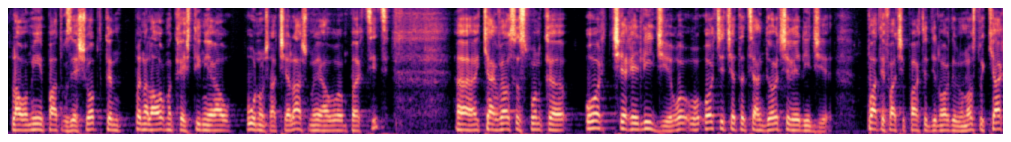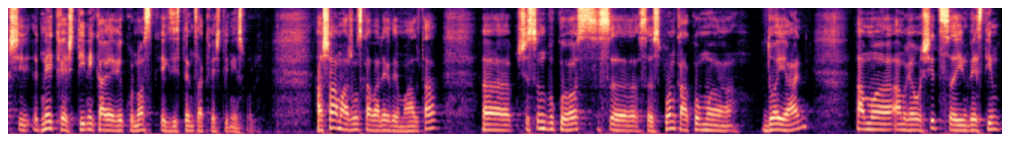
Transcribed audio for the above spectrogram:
la 1048, când până la urmă creștinii erau unul și același, nu erau împărțiți. Uh, chiar vreau să spun că orice religie, orice cetățean de orice religie poate face parte din ordinul nostru, chiar și necreștinii care recunosc existența creștinismului. Așa am ajuns cavaler de Malta uh, și sunt bucuros să, să spun că acum uh, doi ani am, uh, am reușit să investim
